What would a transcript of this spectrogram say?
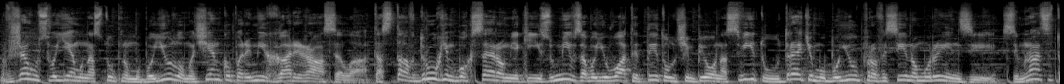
Вже у своєму наступному бою Ломаченко переміг Гаррі Рассела та став другим боксером, який зумів завоювати титул чемпіона світу у третьому бою професійному ринзі. 17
